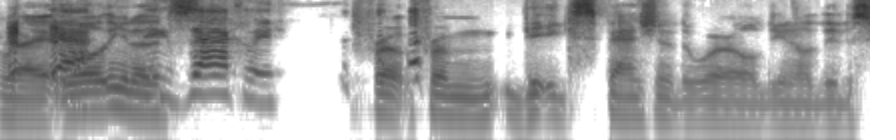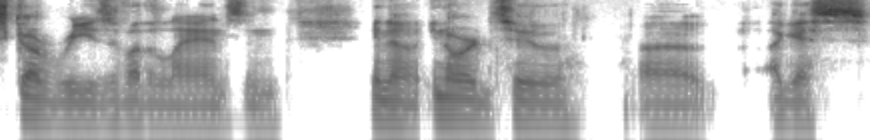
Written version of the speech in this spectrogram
Right. Yeah, well, you know, exactly. from from the expansion of the world. You know, the discoveries of other lands, and you know, in order to, uh, I guess,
